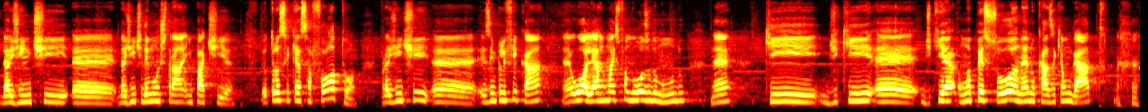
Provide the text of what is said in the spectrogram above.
da gente, é, da gente demonstrar empatia? Eu trouxe aqui essa foto para a gente é, exemplificar é, o olhar mais famoso do mundo, né? Que, de, que, é, de que é uma pessoa, né, no caso aqui é um gato,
